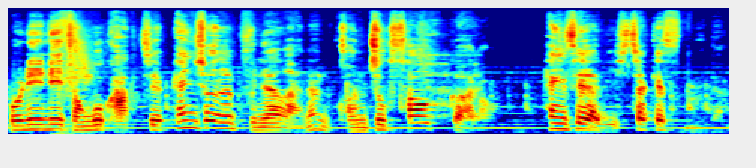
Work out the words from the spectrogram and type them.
본인이 전국 각지에 펜션을 분양하는 건축 사업가로 행세하기 시작했습니다.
